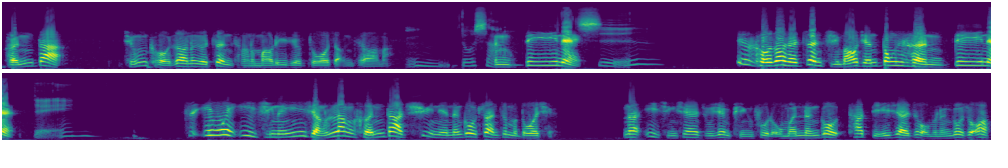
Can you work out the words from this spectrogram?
恒大，请问口罩那个正常的毛利率多少？你知道吗？嗯，多少？很低呢，是，一个口罩才挣几毛钱，东西很低呢。对，是因为疫情的影响，让恒大去年能够赚这么多钱。那疫情现在逐渐平复了，我们能够它跌下来之后，我们能够说哦，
